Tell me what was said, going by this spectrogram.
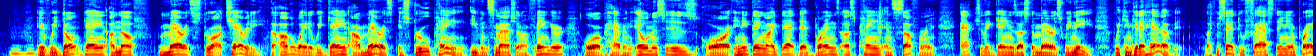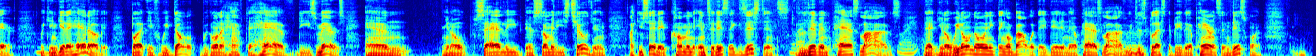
If we don't gain enough merits through our charity, the other way that we gain our merits is through pain, even smashing our finger or having illnesses or anything like that that brings us pain and suffering actually gains us the merits we need. We can get ahead of it. Like you said, through fasting and prayer, we can get ahead of it. But if we don't, we're going to have to have these merits. And you know, sadly, there's some of these children, like you said, they've come in, into this existence, living past lives Right. that, you know, we don't know anything about what they did in their past lives. We're mm. just blessed to be their parents in this one.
